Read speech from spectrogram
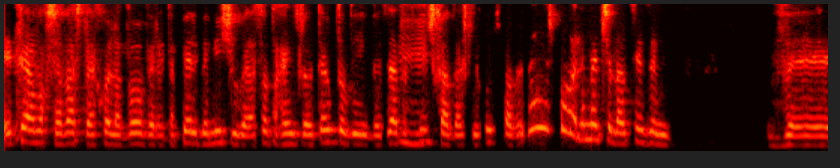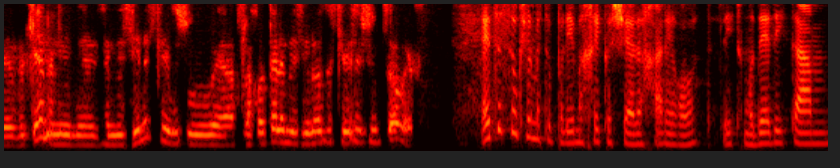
עצם המחשבה שאתה יכול לבוא ולטפל במישהו ולעשות את החיים שלו יותר טובים, וזה התפקיד mm-hmm. שלך והשליחות שלך, וזה, יש פה אלמנט של נרציזם. ו- וכן, אני, זה מזין אצלי איזשהו, ההצלחות האלה מזינות אצלי איזשהו צורך. איזה סוג של מטופלים הכי קשה לך לראות, להתמודד איתם?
